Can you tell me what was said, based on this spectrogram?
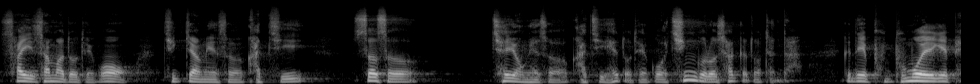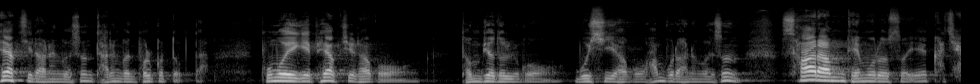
사이 삼아도 되고 직장에서 같이 써서 채용해서 같이 해도 되고 친구로 사귀어도 된다. 근데 부모에게 폐악질하는 것은 다른 건 볼 것도 없다. 부모에게 폐악질하고 덤벼들고 무시하고 함부로 하는 것은 사람 됨으로써의 가장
